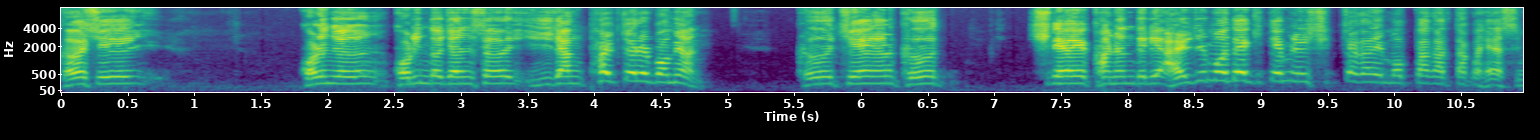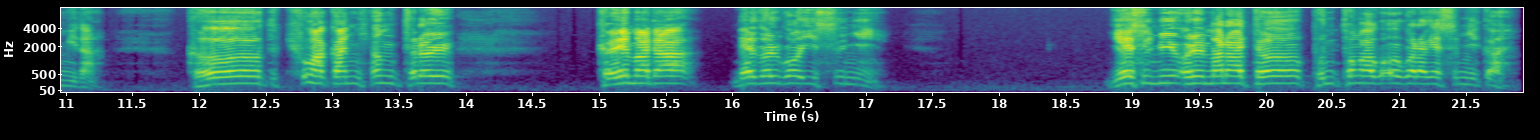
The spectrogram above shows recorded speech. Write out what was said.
그것이 고린도, 고린도전서 2장 8절을 보면 그 죄는 그 시대의 관원들이 알지 못했기 때문에 십자가에 못 박았다고 했습니다. 그 흉악한 형틀을 교회마다 내걸고 있으니 예수님이 얼마나 더 분통하고 억울하겠습니까?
